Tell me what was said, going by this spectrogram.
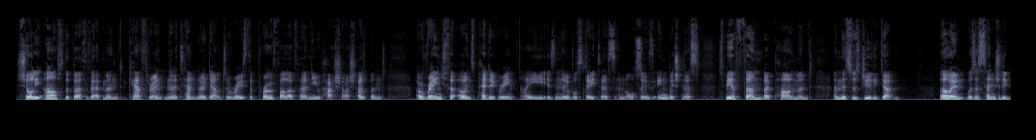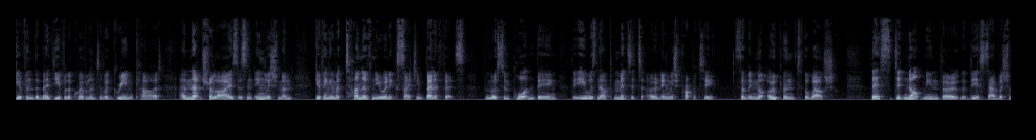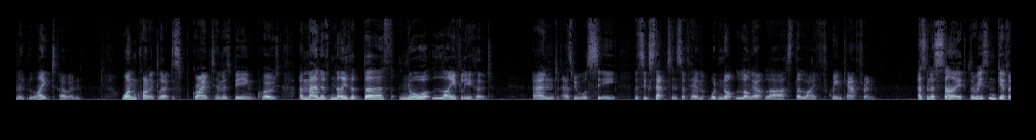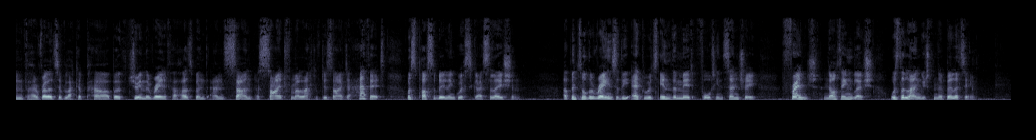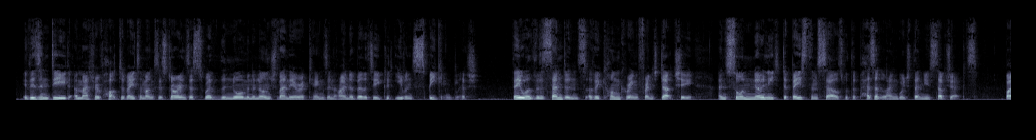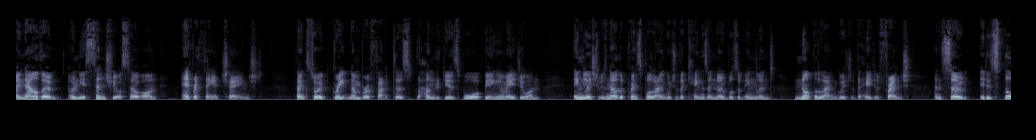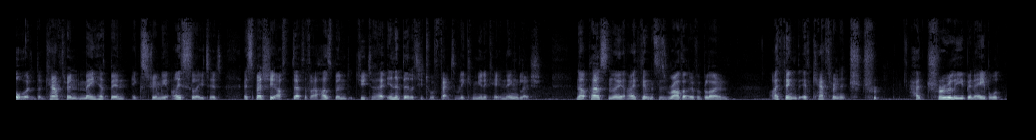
Shortly after the birth of Edmund, Catherine, in an attempt no doubt to raise the profile of her new hush hush husband, arranged for Owen's pedigree, i.e., his noble status and also his Englishness, to be affirmed by Parliament, and this was duly done. Owen was essentially given the medieval equivalent of a green card and naturalised as an Englishman, giving him a ton of new and exciting benefits, the most important being that he was now permitted to own English property, something not open to the Welsh. This did not mean, though, that the establishment liked Owen. One chronicler described him as being, quote, a man of neither birth nor livelihood. And, as we will see, this acceptance of him would not long outlast the life of Queen Catherine. As an aside, the reason given for her relative lack of power both during the reign of her husband and son, aside from a lack of desire to have it, was possibly linguistic isolation. Up until the reigns of the Edwards in the mid 14th century, French, not English, was the language of the nobility, it is indeed a matter of hot debate amongst historians as to whether the Norman and Angevin era kings and high nobility could even speak English. They were the descendants of a conquering French duchy and saw no need to debase themselves with the peasant language of their new subjects. By now, though, only a century or so on, everything had changed. Thanks to a great number of factors, the Hundred Years' War being a major one, English was now the principal language of the kings and nobles of England, not the language of the hated French, and so it is thought that Catherine may have been extremely isolated, especially after the death of her husband, due to her inability to effectively communicate in English. Now, personally, I think this is rather overblown. I think that if Catherine had, tr- had truly been able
